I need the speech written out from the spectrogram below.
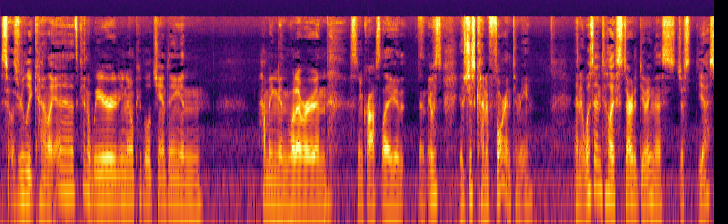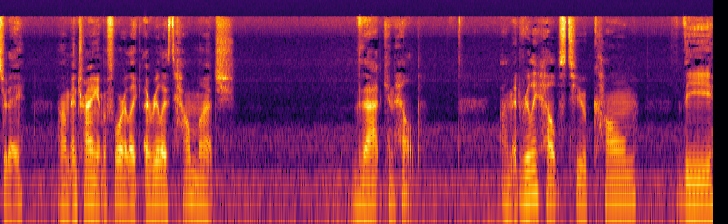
so it was really kind of like, eh, it's kind of weird, you know, people chanting and humming and whatever, and sitting cross-legged and it was it was just kind of foreign to me. And it wasn't until I started doing this just yesterday, um, and trying it before, like I realized how much that can help. Um, it really helps to calm the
